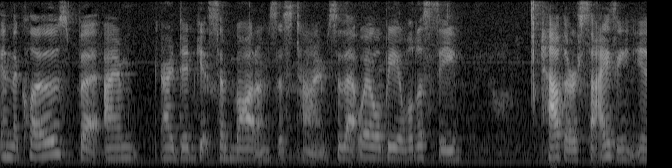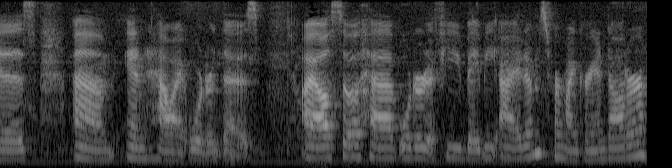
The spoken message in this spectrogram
in the clothes, but I'm I did get some bottoms this time, so that way we'll be able to see how their sizing is um, and how I ordered those. I also have ordered a few baby items for my granddaughter.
